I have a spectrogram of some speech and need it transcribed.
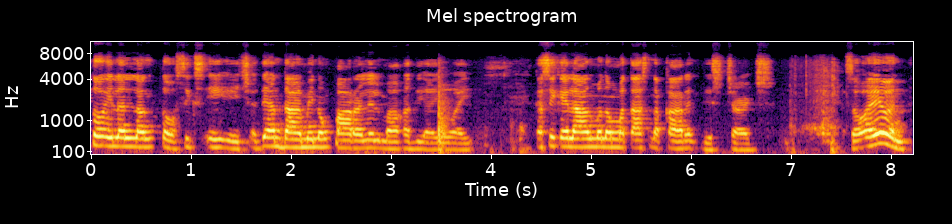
ito, ilan lang to? 6 AH. Adi, ang dami ng parallel mga ka-DIY. Kasi kailangan mo ng mataas na current discharge. So, ayun.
